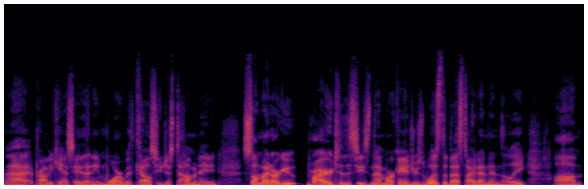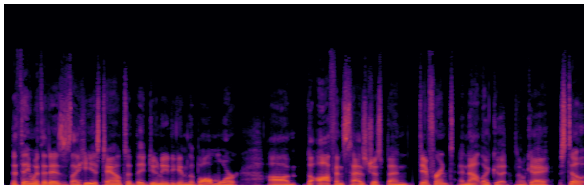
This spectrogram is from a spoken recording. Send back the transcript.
I probably can't say that anymore with Kelce just dominating. Some might argue prior to the season that Mark Andrews was the best tight end in the league. Um, the thing with it is, is like he is talented. They do need to give him the ball more. Um, the offense has just been different and not look good. Okay. Still,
